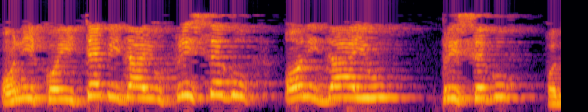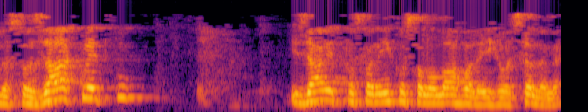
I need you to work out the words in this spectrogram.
oni koji tebi daju prisegu oni daju prisegu odnosno zakletvu i zavjet poslaniku sallallahu alejhi ve selleme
